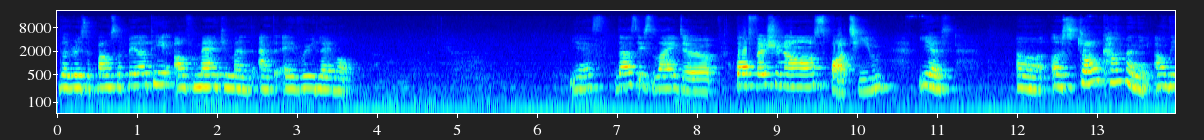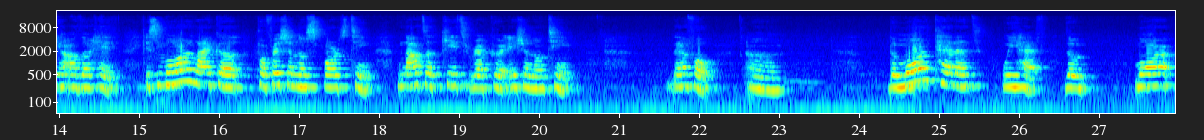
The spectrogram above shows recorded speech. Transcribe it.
the responsibility of management at every level. Yes, that is like the professional sport team Yes, uh, a strong company, on the other hand, is more like a professional sports team, not a kids' recreational team. Therefore, um, the more talent we have, the more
